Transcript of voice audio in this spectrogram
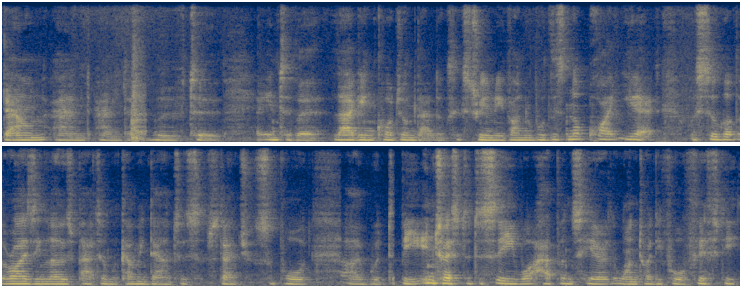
down and and uh, move to into the lagging quadrant that looks extremely vulnerable. This is not quite yet. We've still got the rising lows pattern. We're coming down to substantial support. I would be interested to see what happens here at the 124.50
